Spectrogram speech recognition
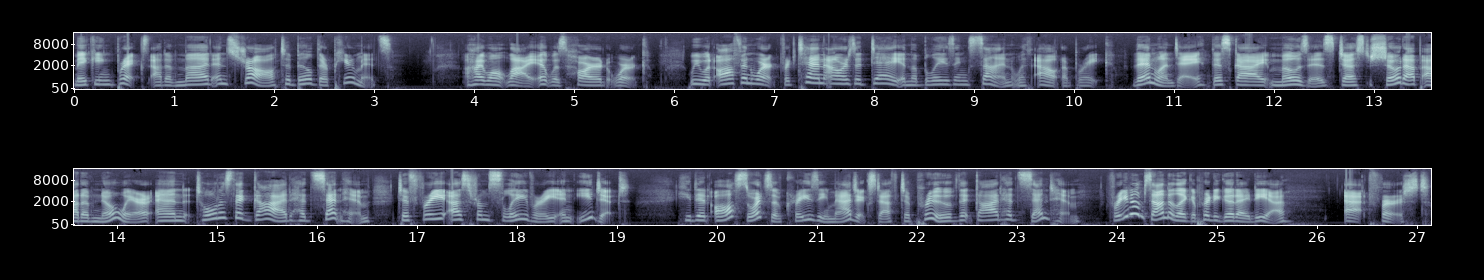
making bricks out of mud and straw to build their pyramids. I won't lie, it was hard work. We would often work for 10 hours a day in the blazing sun without a break. Then one day, this guy, Moses, just showed up out of nowhere and told us that God had sent him to free us from slavery in Egypt. He did all sorts of crazy magic stuff to prove that God had sent him. Freedom sounded like a pretty good idea at first,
